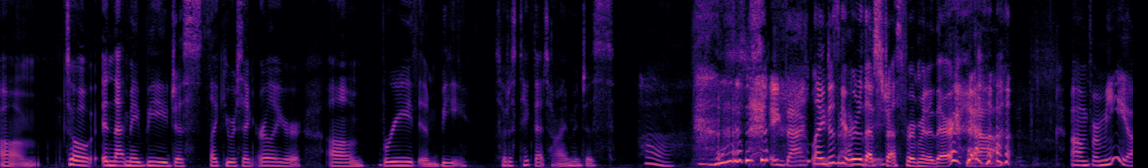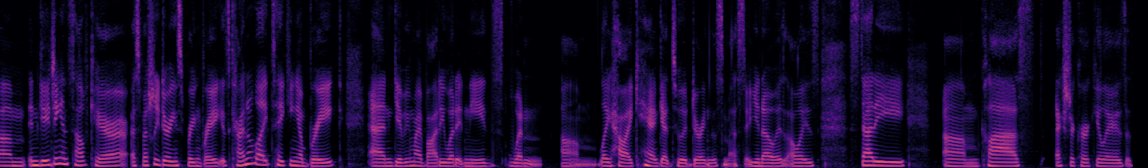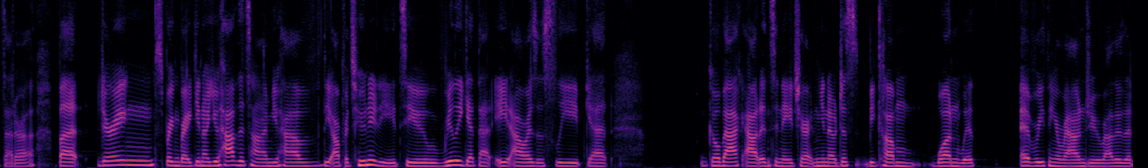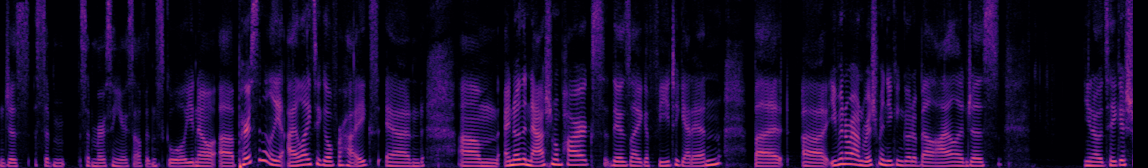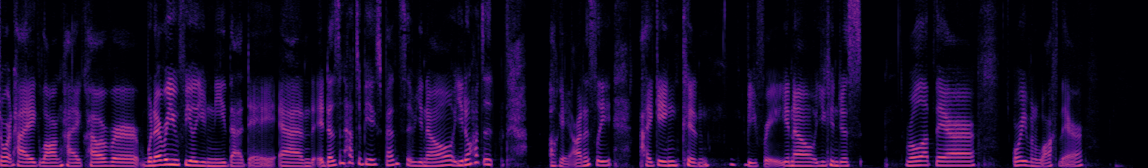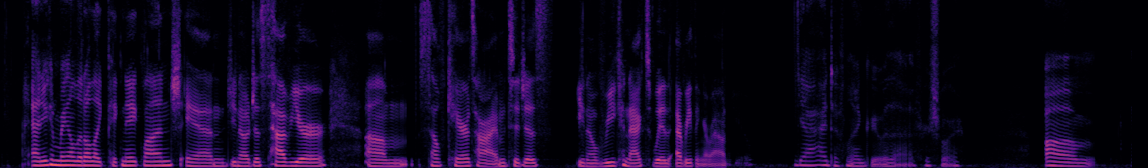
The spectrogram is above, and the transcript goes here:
Um, so and that may be just like you were saying earlier, um, breathe and be. So just take that time and just, huh. exactly. like just exactly. get rid of that stress for a minute there. yeah. Um, for me, um, engaging in self care, especially during spring break, is kind of like taking a break and giving my body what it needs when um, like how I can't get to it during the semester. You know, is always study, um, class, extracurriculars, etc. But during spring break, you know, you have the time, you have the opportunity to really get that eight hours of sleep, get go back out into nature, and you know, just become one with everything around you rather than just sub- submersing yourself in school. You know, uh, personally, I like to go for hikes, and um, I know the national parks, there's like a fee to get in, but uh, even around Richmond, you can go to Belle Isle and just you know, take a short hike, long hike, however, whatever you feel you need that day. And it doesn't have to be expensive, you know? You don't have to, okay, honestly, hiking can be free, you know? You can just roll up there or even walk there and you can bring a little like picnic lunch and you know just have your um, self-care time to just you know reconnect with everything around you yeah i definitely agree with that for sure um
